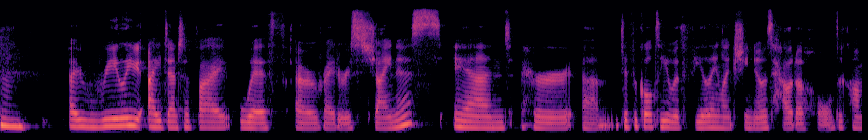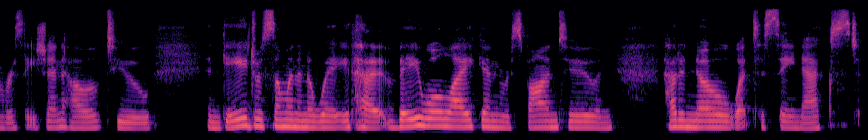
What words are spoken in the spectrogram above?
Mm. I really identify with our writer's shyness and her um, difficulty with feeling like she knows how to hold a conversation, how to engage with someone in a way that they will like and respond to, and how to know what to say next.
